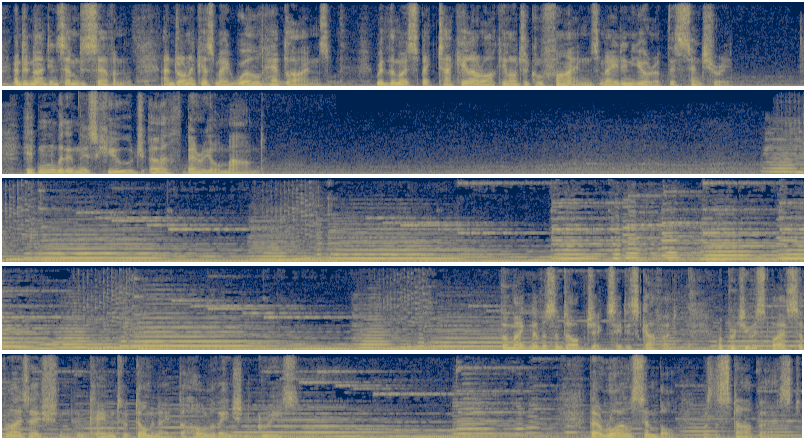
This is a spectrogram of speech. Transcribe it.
And in 1977, Andronicus made world headlines with the most spectacular archaeological finds made in Europe this century, hidden within this huge earth burial mound. The magnificent objects he discovered were produced by a civilization who came to dominate the whole of ancient Greece. Their royal symbol was the starburst.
